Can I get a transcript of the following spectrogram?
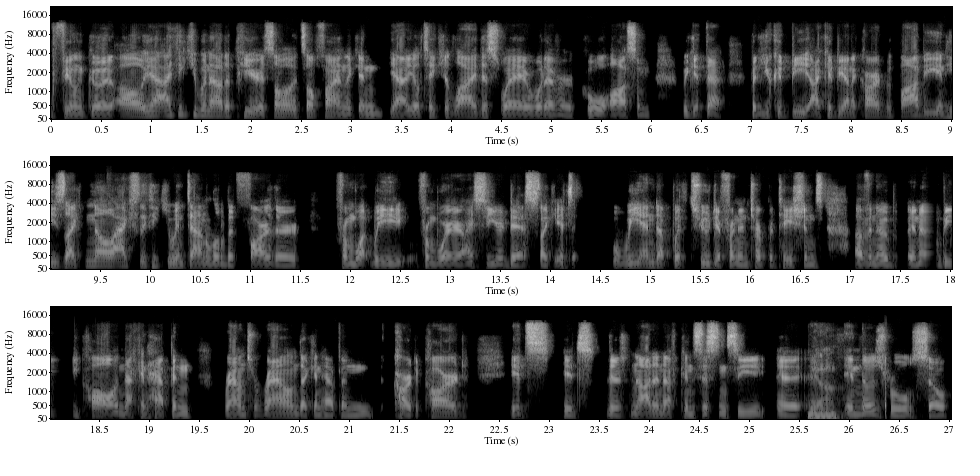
feeling good. Oh yeah, I think you went out up here. It's all it's all fine. Like and yeah, you'll take your lie this way or whatever. Cool, awesome. We get that. But you could be I could be on a card with Bobby and he's like, no, I actually think you went down a little bit farther from what we from where I see your disc. Like it's we end up with two different interpretations of an, OB, an OB call, and that can happen round to round. That can happen card to card. It's it's there's not enough consistency uh, yeah. in, in, those rules. So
